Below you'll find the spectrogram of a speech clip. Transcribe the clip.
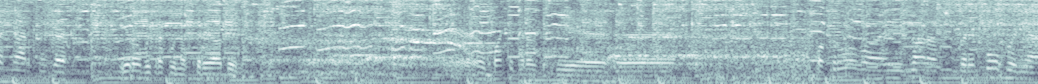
Захарченка і робить рахунок 3-1. Е, Бачите, гравці е, Покрова і зараз перехоплення.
